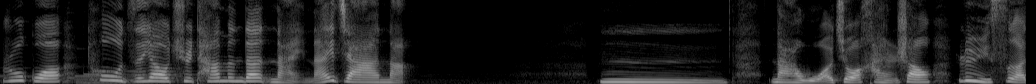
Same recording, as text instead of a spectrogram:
如果兔子要去他们的奶奶家呢？嗯，那我就喊上绿色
